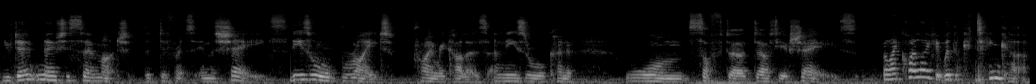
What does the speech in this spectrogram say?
you don't notice so much the difference in the shades. These are all bright primary colours and these are all kind of warm, softer, dirtier shades. But I quite like it with the Katinka.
